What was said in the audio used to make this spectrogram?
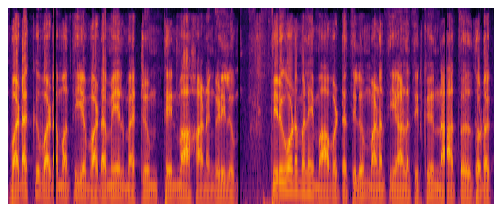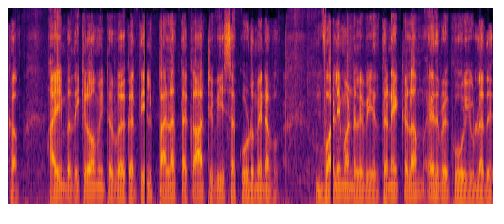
வடக்கு வடமத்திய வடமேல் மற்றும் தென் மாகாணங்களிலும் திருகோணமலை மாவட்டத்திலும் மணத்தியாலத்திற்கு நாற்பது தொடக்கம் ஐம்பது கிலோமீட்டர் வேகத்தில் பலத்த காற்று வீசக்கூடும் எனவும் வளிமண்டலவியல் திணைக்களம் எதிர்வு கூறியுள்ளது.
